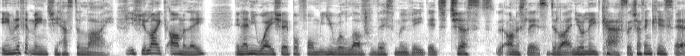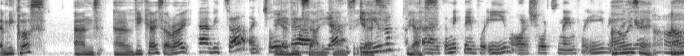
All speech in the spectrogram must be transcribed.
even if it means she has to lie. If you like Amelie in any way, shape, or form, you will love this movie. It's just, honestly, it's a delight. And your lead cast, which I think is uh, Miklos and uh, Vika, is that right? Uh, Vica, actually. Yeah, Vica, uh, you yeah, pronounce it's it, yes. Eve. Yes. Uh, it's a nickname for Eve or a short name for Eve. in Oh, is it? okay. Ah,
